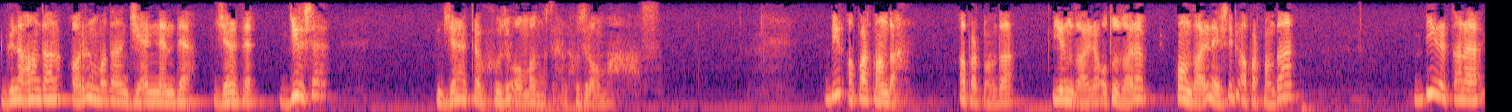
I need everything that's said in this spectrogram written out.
günahından arınmadan cehennemde cennete girse cennette huzur olmaz muhtemelen. Huzur olmaz. Bir apartmanda apartmanda 20 daire, 30 daire, 10 daire neyse bir apartmanda bir tane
